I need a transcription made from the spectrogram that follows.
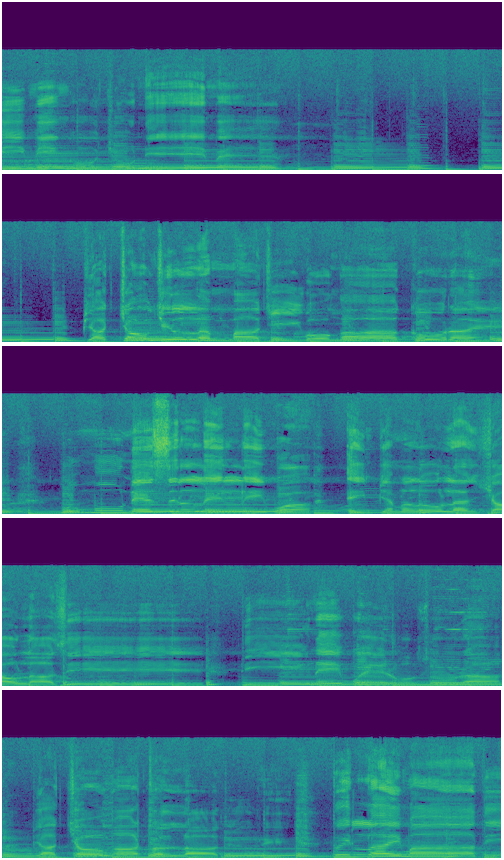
ပြီးမင်းကိုကြိုနေမယ်ပြကြောင်းချီလမ်းမကြီးဘောငါကိုယ်တိုင်မူမူနဲ့စလေးလေးဘွာအိမ်ပြန်မလို့လမ်းလျှောက်လာစီဒီနေ့ပွဲတော်ဆိုတာပြကြောင်းငါထွက်လာသူတွေတွေ့လိုက်မှဒီ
